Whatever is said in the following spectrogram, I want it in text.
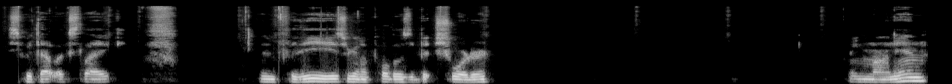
See what that looks like. And for these, we're going to pull those a bit shorter. Bring them on in.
